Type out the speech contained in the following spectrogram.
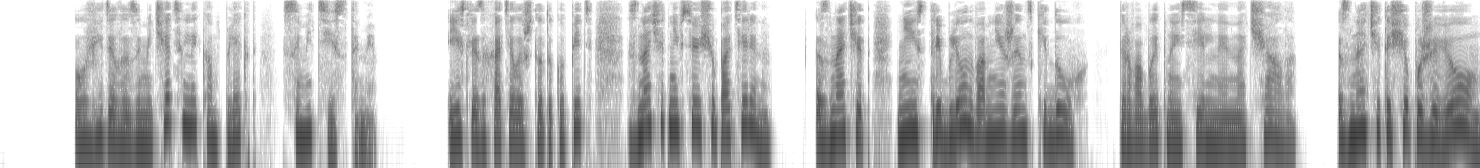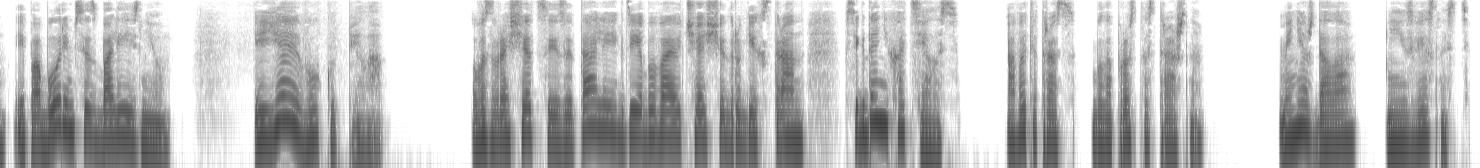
увидела замечательный комплект с аметистами. Если захотелось что-то купить, значит, не все еще потеряно. Значит, не истреблен во мне женский дух, первобытное сильное начало. Значит, еще поживем и поборемся с болезнью. И я его купила. Возвращаться из Италии, где я бываю чаще других стран, всегда не хотелось, а в этот раз было просто страшно. Меня ждала неизвестность.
